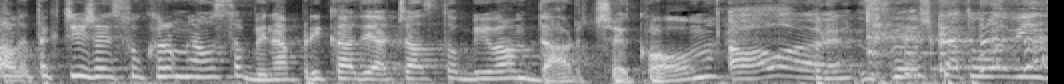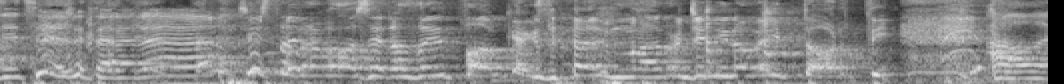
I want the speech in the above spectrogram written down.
ale taktiež aj súkromné osoby. Napríklad ja často bývam darčekom. Ale z škatule vyjdete, že teda Čiže som hovorila, že na zajplavkách z narodeninovej torty. Ale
